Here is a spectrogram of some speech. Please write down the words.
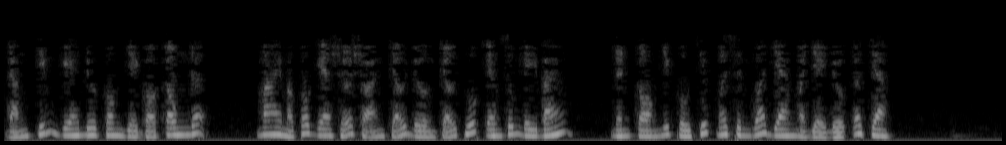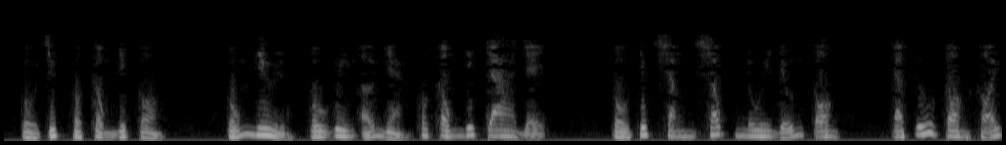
đặng kiếm ghe đưa con về gò công đó. Mai mà có ghe sửa soạn chở đường chở thuốc đem xuống đi bán, nên con với cô chức mới xin quá gian mà về được đó cha. Cô chức có công với con, cũng như là cô Quyên ở nhà có công với cha vậy. Cô chức săn sóc nuôi dưỡng con, đã cứu con khỏi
